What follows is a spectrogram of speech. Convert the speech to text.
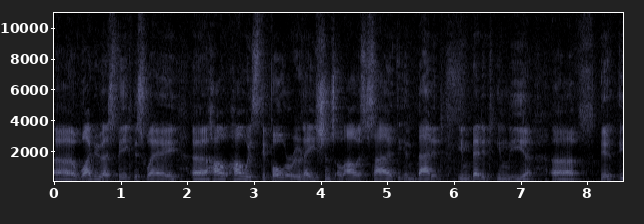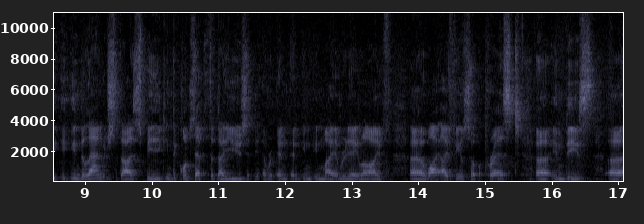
Uh, why do I speak this way? Uh, how, how is the power relations of our society embedded, embedded in the, uh, in the language that I speak, in the concepts that I use in, in, in, my everyday life? Uh, why I feel so oppressed uh, in, these, uh,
